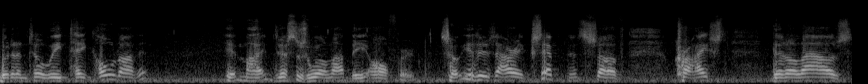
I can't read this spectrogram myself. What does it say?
but until we take hold of it, it might just as well not be offered. So it is our acceptance of Christ that allows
